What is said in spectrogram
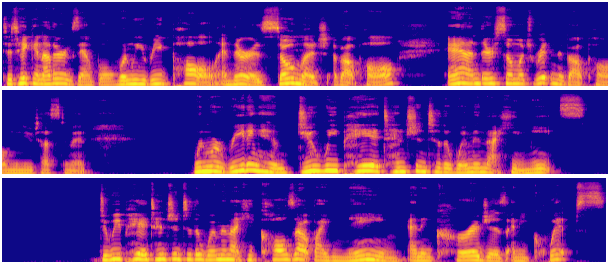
To take another example, when we read Paul, and there is so much about Paul, and there's so much written about Paul in the New Testament, when we're reading him, do we pay attention to the women that he meets? Do we pay attention to the women that he calls out by name and encourages and equips?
